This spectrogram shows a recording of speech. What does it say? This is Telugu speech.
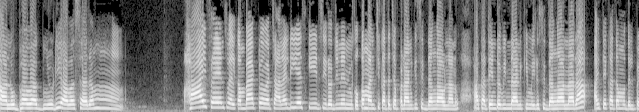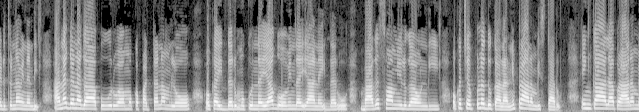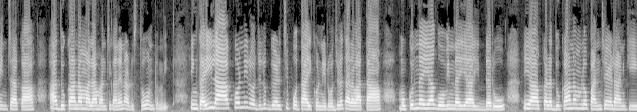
అనుభవజ్ఞుడి అవసరం. Hi friends welcome back to our channel DS kids. ఈరోజు నేను మీకు ఒక మంచి కథ చెప్పడానికి సిద్ధంగా ఉన్నాను. ఆ కథ ఏంటో వినడానికి మీరు సిద్ధంగా ఉన్నారా? అయితే కథ మొదలు పెడుతున్నా వినండి. అనగనగా పూర్వం ఒక పట్టణంలో ఒక ఇద్దరు ముకుందయ్య గోవిందయ్య అనే ఇద్దరు భాగస్వామ్యులుగా ఉండి ఒక చెప్పుల దుకాణాన్ని ప్రారంభిస్తారు. ఇంకా అలా ప్రారంభించాక ఆ దుకాణం అలా మంచిగానే నడుస్తూ ఉంటుంది. ఇంకా ఇలా కొన్ని రోజులు గడిచిపోతాయి. కొన్ని రోజుల తర్వాత ముకుందయ్య గోవిందయ్య ఇద్దరు ఇక అక్కడ దుకాణంలో పనిచేయడానికి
